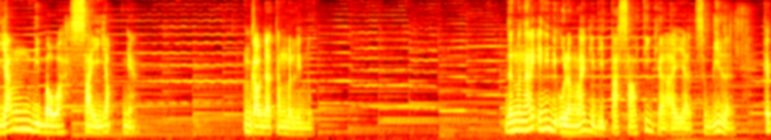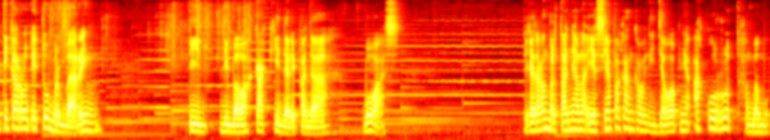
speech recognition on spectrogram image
Yang di bawah sayapnya engkau datang berlindung. Dan menarik ini diulang lagi di pasal 3 ayat 9. Ketika Ruth itu berbaring di, di bawah kaki daripada Boas. Dikatakan bertanyalah ia siapakah engkau ini? Jawabnya aku Ruth hambamu.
